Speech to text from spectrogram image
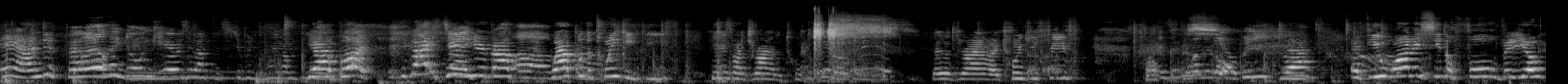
and I don't think no one cares about the stupid Venom. yeah, but if you guys didn't hear about Um, what happened with the Twinkie thief, here's my drawing of the I can't Twinkie. open this. There's a drawing of my Twinkie thief. Is this one open? Yeah. If you want to see the full video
